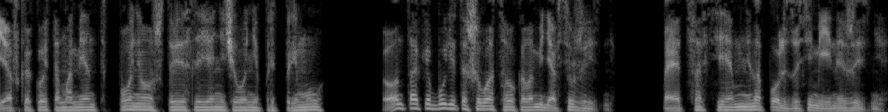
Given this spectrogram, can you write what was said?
Я в какой-то момент понял, что если я ничего не предприму, он так и будет ошиваться около меня всю жизнь. Это совсем не на пользу семейной жизни.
